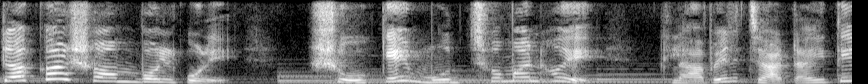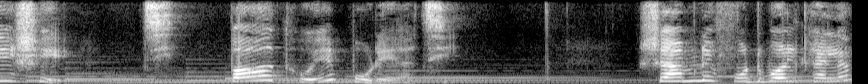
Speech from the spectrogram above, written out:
টাকা সম্বল করে শোকে মুহ্যমান হয়ে ক্লাবের চাটাইতে এসে চিৎপাত হয়ে পড়ে আছি। সামনে ফুটবল খেলা?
